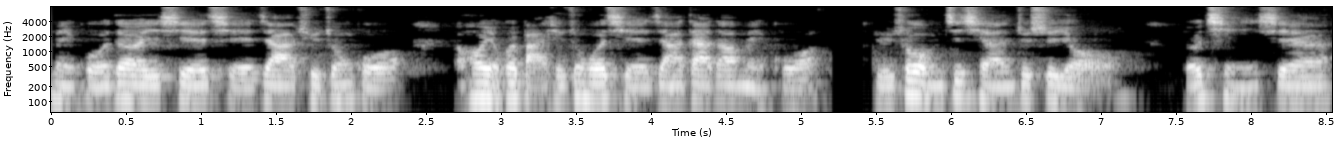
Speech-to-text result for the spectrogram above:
美国的一些企业家去中国，然后也会把一些中国企业家带到美国。比如说，我们之前就是有有请一些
